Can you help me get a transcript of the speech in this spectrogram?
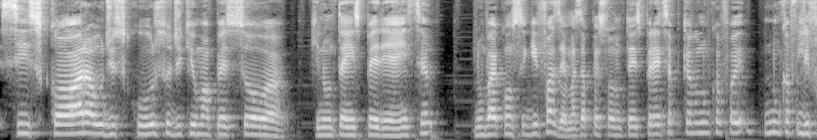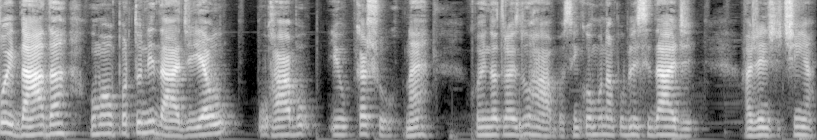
se escora o discurso de que uma pessoa que não tem experiência não vai conseguir fazer, mas a pessoa não tem experiência porque ela nunca foi, nunca lhe foi dada uma oportunidade. E é o, o rabo e o cachorro, né? Correndo atrás do rabo. Assim como na publicidade a gente tinha,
